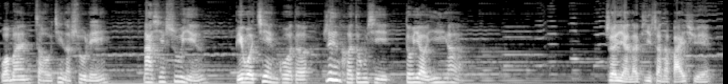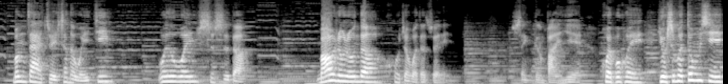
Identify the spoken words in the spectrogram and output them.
我们走进了树林，那些树影比我见过的任何东西都要阴暗，遮掩了地上的白雪，蒙在嘴上的围巾温温湿湿的，毛茸茸的护着我的嘴。深更半夜，会不会有什么东西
